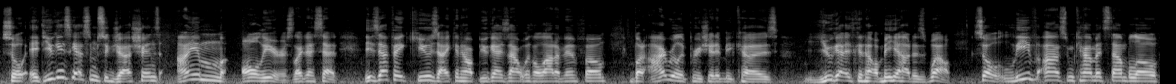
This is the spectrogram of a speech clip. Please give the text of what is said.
So if you guys got some suggestions, I am all ears. Like I said, these FAQs, I can help you guys out with a lot of info, but I really appreciate it because you guys can help me out as well. So leave uh, some comments down below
